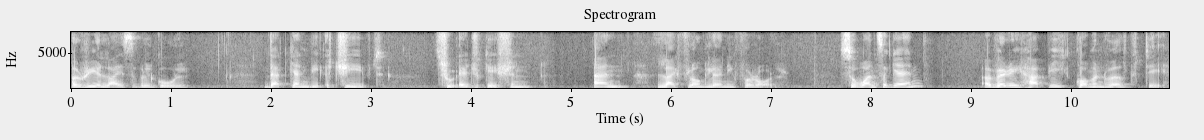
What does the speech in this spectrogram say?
a realizable goal that can be achieved through education and lifelong learning for all. So once again, a very happy Commonwealth Day.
